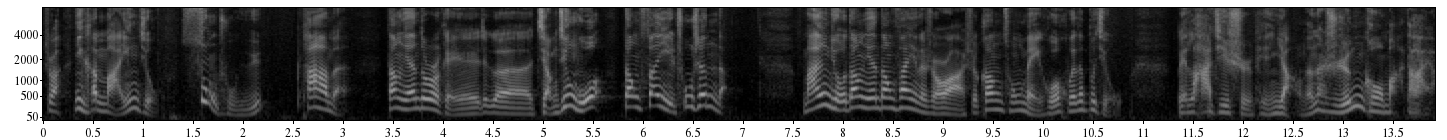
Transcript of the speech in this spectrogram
是吧？你看马英九、宋楚瑜，他们当年都是给这个蒋经国当翻译出身的。马英九当年当翻译的时候啊，是刚从美国回来不久，被垃圾食品养的那是人高马大呀！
